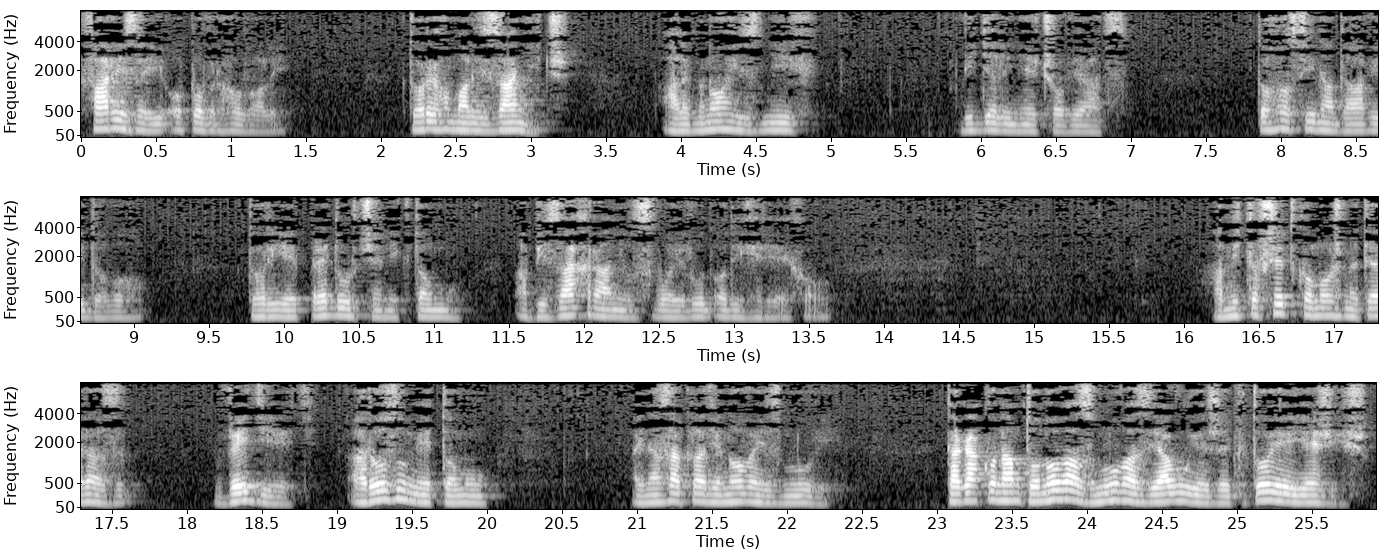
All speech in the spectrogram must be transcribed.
farizei opovrhovali, ktorého mali za nič, ale mnohí z nich videli niečo viac. Toho syna Dávidovho, ktorý je predurčený k tomu, aby zachránil svoj ľud od ich hriechov. A my to všetko môžeme teraz vedieť a rozumieť tomu aj na základe novej zmluvy. Tak ako nám to nová zmluva zjavuje, že kto je Ježiš.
